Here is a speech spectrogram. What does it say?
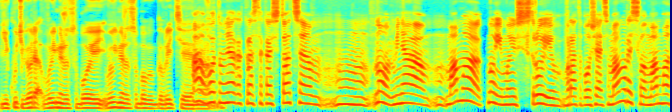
Якутии говоря, вы между собой, вы между собой говорите... А, на- вот у меня как раз такая ситуация. Ну, меня мама, ну и мою сестру, и брата, получается, мама растила. Мама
